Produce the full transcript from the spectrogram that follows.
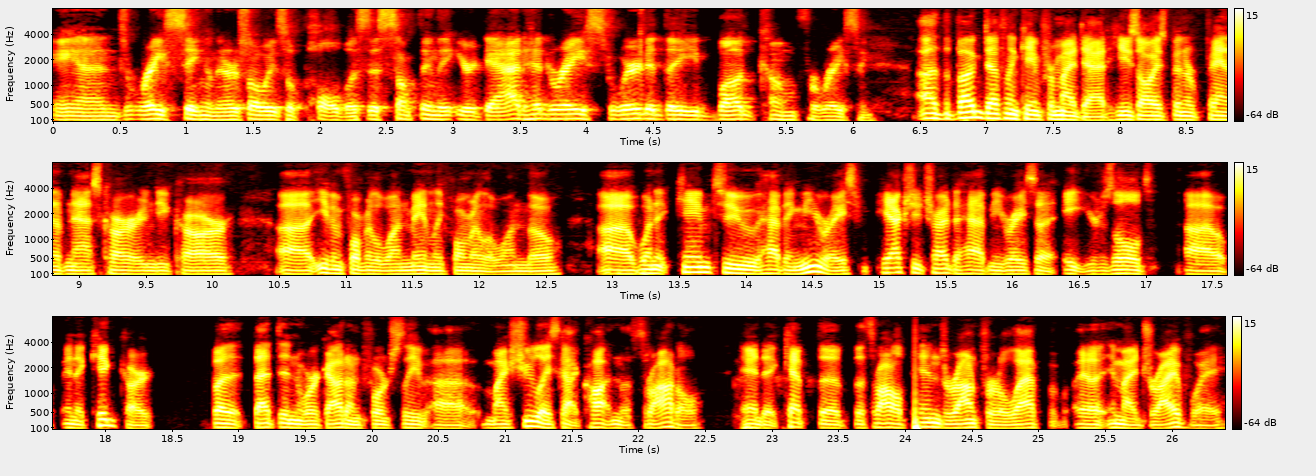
and racing and there's always a pull was this something that your dad had raced where did the bug come for racing uh, the bug definitely came from my dad he's always been a fan of nascar indycar uh, even Formula One, mainly Formula One though. Uh, when it came to having me race, he actually tried to have me race at eight years old uh, in a kid kart, but that didn't work out. Unfortunately, uh, my shoelace got caught in the throttle, and it kept the the throttle pinned around for a lap uh, in my driveway,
